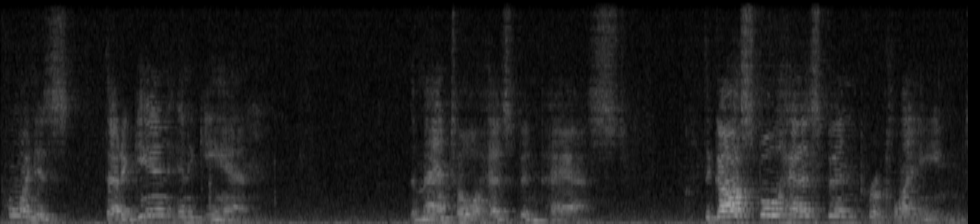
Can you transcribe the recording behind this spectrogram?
The point is that again and again, the mantle has been passed. The gospel has been proclaimed.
